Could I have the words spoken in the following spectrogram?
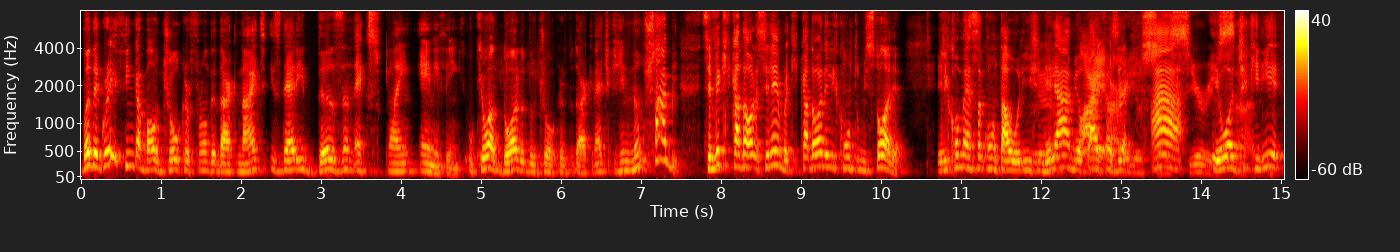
But the great thing about Joker from The Dark Knight is that it doesn't explain anything. O que eu adoro do Joker do Dark Knight é que a gente não sabe. Você vê que cada hora, você lembra que cada hora ele conta uma história? Ele começa a contar a origem dele. Ah, meu pai fazia. ah, eu adquiri.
